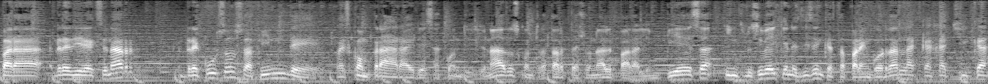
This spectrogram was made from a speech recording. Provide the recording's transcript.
para redireccionar recursos a fin de pues, comprar aires acondicionados, contratar personal para limpieza, inclusive hay quienes dicen que hasta para engordar la caja chica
